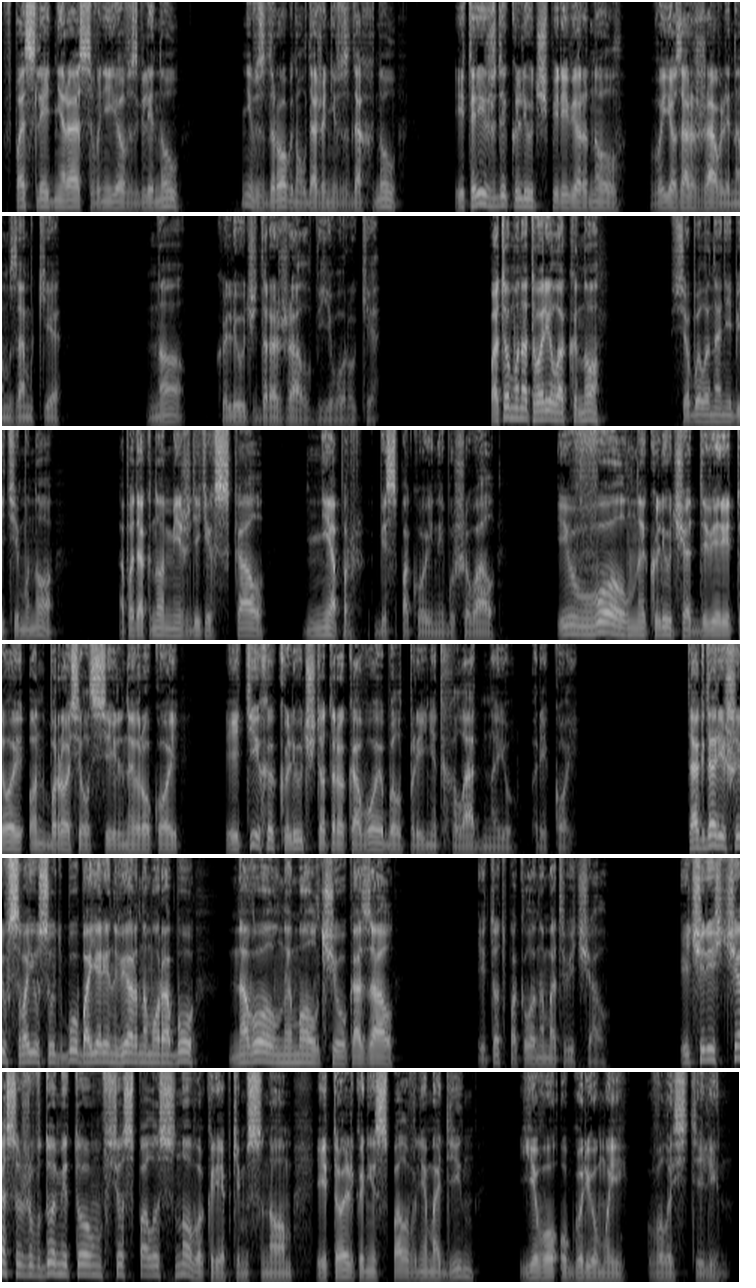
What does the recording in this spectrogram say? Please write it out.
В последний раз в нее взглянул, не вздрогнул, даже не вздохнул, и трижды ключ перевернул в ее заржавленном замке. Но ключ дрожал в его руке. Потом он отворил окно, все было на небе темно, а под окном меж диких скал Днепр беспокойный бушевал, и в волны ключ от двери той он бросил сильной рукой, и тихо ключ тот роковой был принят хладною рекой. Тогда, решив свою судьбу, боярин верному рабу на волны молча указал, и тот поклоном отвечал — и через час уже в доме том все спало снова крепким сном, и только не спал в нем один его угрюмый властелин.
